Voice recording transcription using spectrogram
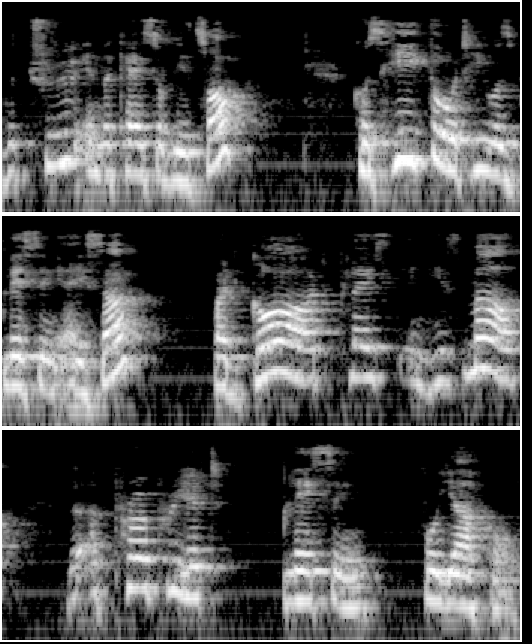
the true in the case of Yitzhak, because he thought he was blessing Esau, but God placed in his mouth the appropriate blessing for Yaakov.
